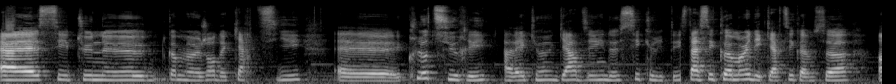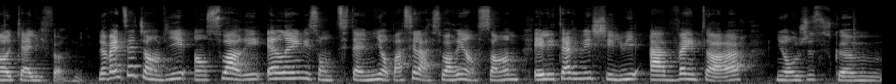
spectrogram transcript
Euh, c'est une comme un genre de quartier euh, clôturé avec un gardien de sécurité. C'est assez commun des quartiers comme ça en Californie. Le 27 janvier, en soirée, Elaine et son petit ami ont passé la soirée ensemble. Elle est arrivée chez lui à 20h. Ils ont juste comme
